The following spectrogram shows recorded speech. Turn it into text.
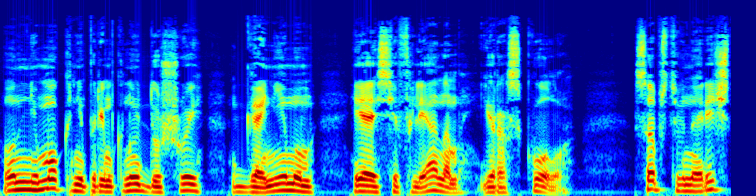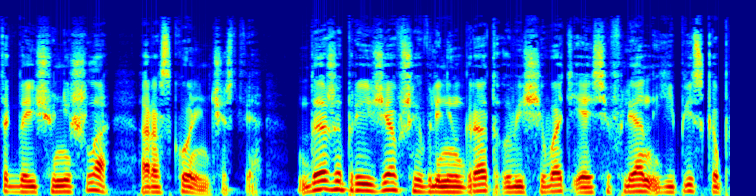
Он не мог не примкнуть душой к гонимым и осифлянам и расколу. Собственно, речь тогда еще не шла о раскольничестве, даже приезжавший в Ленинград увещевать иосифлян епископ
